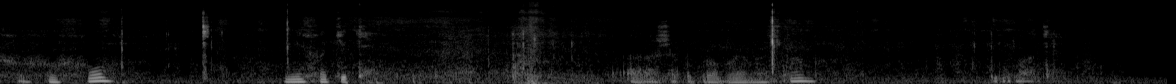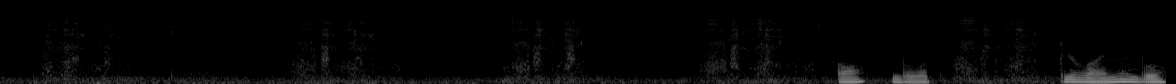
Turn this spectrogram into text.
Фу-фу-фу. Не хотит. Зараз ще попробуємо ось там. Піймати. О, було клювання, був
